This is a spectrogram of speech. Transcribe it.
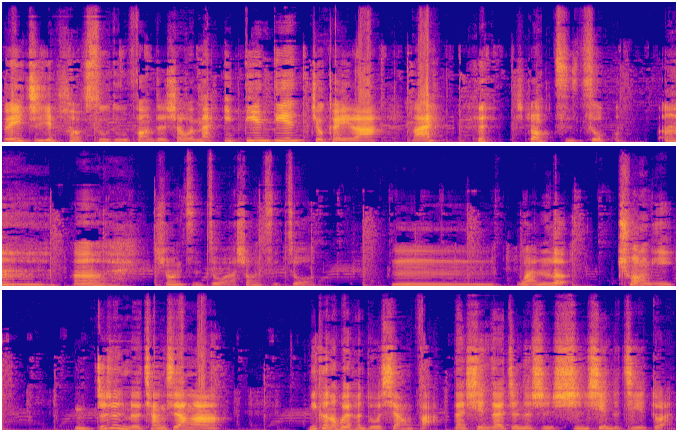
所以只要速度放的稍微慢一点点就可以啦。来，双子座。唉，双子座啊，双子座，嗯，完了，创意，嗯，这是你们的强项啊。你可能会很多想法，但现在真的是实现的阶段。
